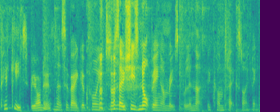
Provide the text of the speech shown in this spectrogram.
picky, to be honest. That's a very good point. so she's not being unreasonable in that context, I think.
